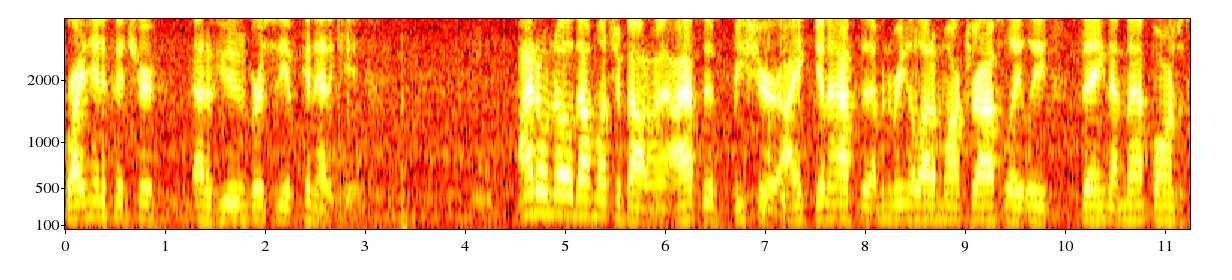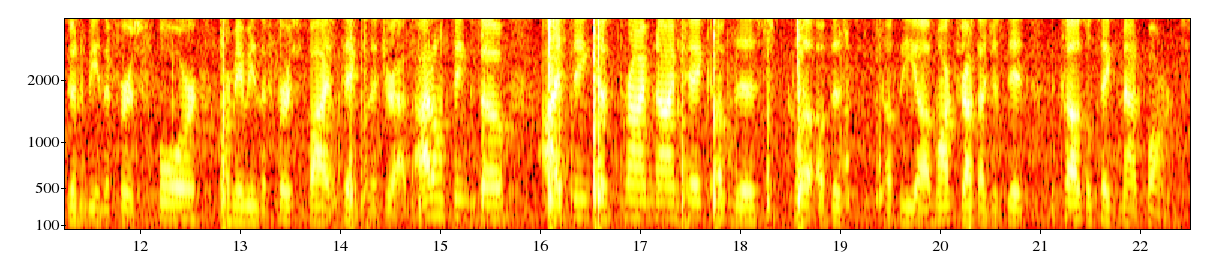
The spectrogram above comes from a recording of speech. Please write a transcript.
right-handed pitcher out of University of Connecticut. I don't know that much about him. I have to be sure. I gonna have to. I've been reading a lot of mock drafts lately, saying that Matt Barnes was going to be in the first four or maybe in the first five picks in the draft. I don't think so. I think the prime nine pick of this of this of the uh, mock draft I just did, the Cubs will take Matt Barnes.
